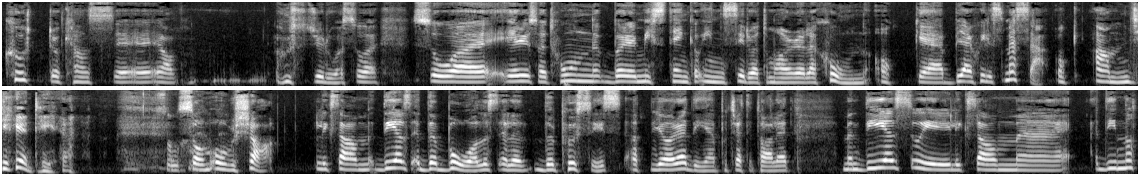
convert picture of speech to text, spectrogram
Kurt och hans eh, ja, hustru då så, så är det ju så att hon börjar misstänka och inse då att de har en relation och eh, begär skilsmässa och anger det som, som orsak. Liksom, dels the balls eller the pussies att göra det på 30-talet. Men dels så är det liksom, eh, det är något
